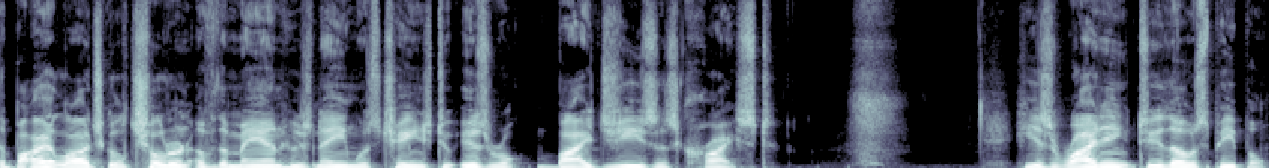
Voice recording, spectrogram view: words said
the biological children of the man whose name was changed to Israel by Jesus Christ. He is writing to those people.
